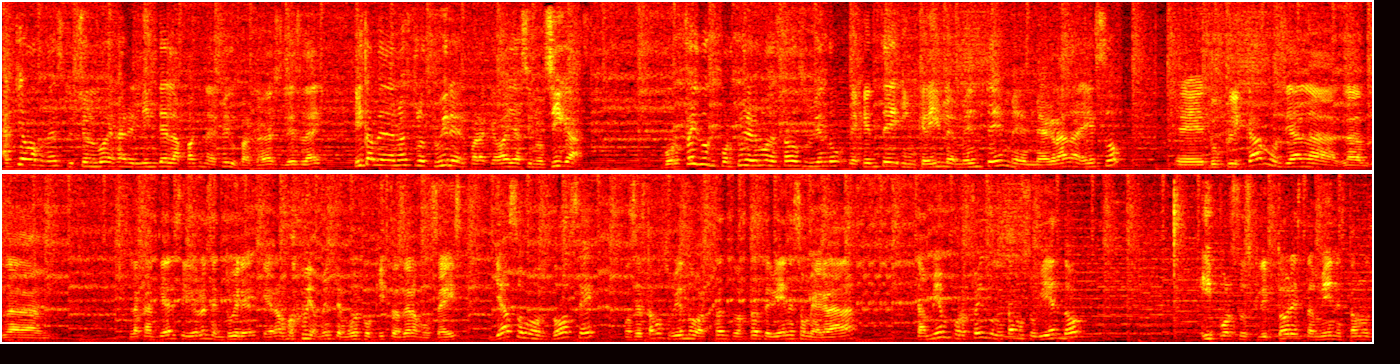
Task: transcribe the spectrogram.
Aquí abajo en la descripción les voy a dejar el link de la página de Facebook para que veas si les like. Y también de nuestro Twitter para que vayas y nos sigas. Por Facebook y por Twitter hemos estado subiendo de gente increíblemente, me, agrada eso. Eh, duplicamos ya la, la, cantidad de seguidores en Twitter, que eran obviamente muy poquitos, éramos 6. Ya somos 12, o sea, estamos subiendo bastante, bastante bien, eso me agrada. También por Facebook estamos subiendo. Y por suscriptores también estamos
